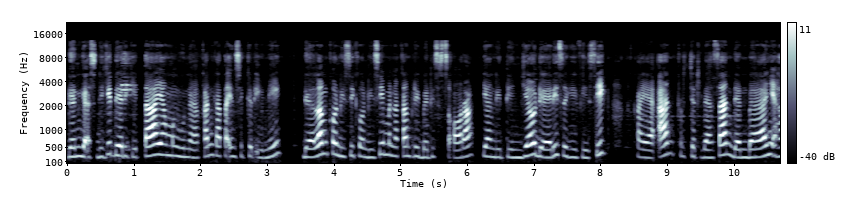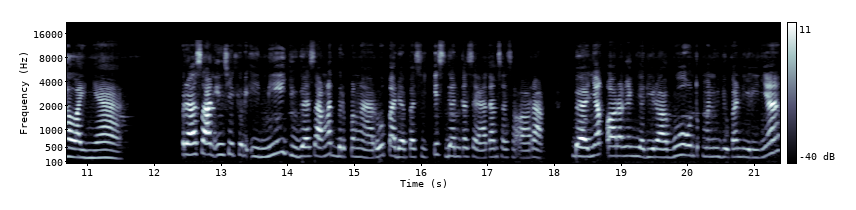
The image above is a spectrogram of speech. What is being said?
Dan gak sedikit dari kita yang menggunakan kata insecure ini dalam kondisi-kondisi menekan pribadi seseorang yang ditinjau dari segi fisik, kekayaan, kecerdasan, dan banyak hal lainnya. Perasaan insecure ini juga sangat berpengaruh pada psikis dan kesehatan seseorang banyak orang yang jadi ragu untuk menunjukkan dirinya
